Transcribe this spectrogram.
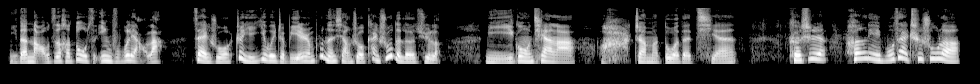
你的脑子和肚子应付不了了。再说，这也意味着别人不能享受看书的乐趣了。你一共欠啦，哇，这么多的钱！可是亨利不再吃书了，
